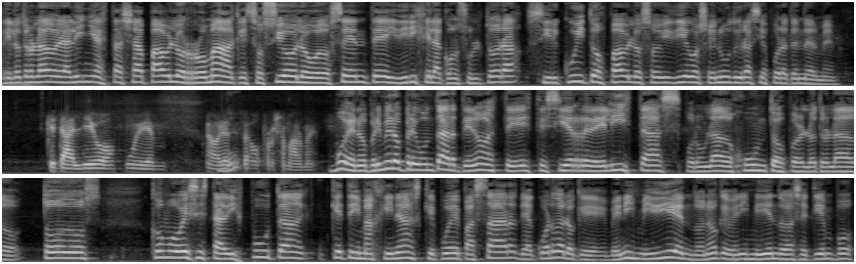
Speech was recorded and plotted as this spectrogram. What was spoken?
Del otro lado de la línea está ya Pablo Romá, que es sociólogo, docente y dirige la consultora Circuitos. Pablo, soy Diego Genud, gracias por atenderme. ¿Qué tal, Diego? Muy bien. gracias a vos por llamarme. Bueno, primero preguntarte, ¿no? Este, este cierre de listas, por un lado juntos, por el otro lado todos. ¿Cómo ves esta disputa? ¿Qué te imaginás que puede pasar de acuerdo a lo que venís midiendo, ¿no? que venís midiendo de hace tiempo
